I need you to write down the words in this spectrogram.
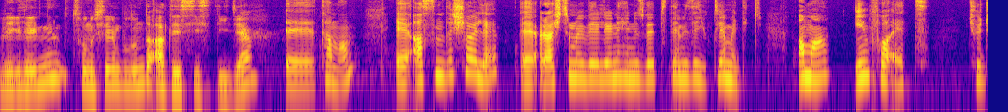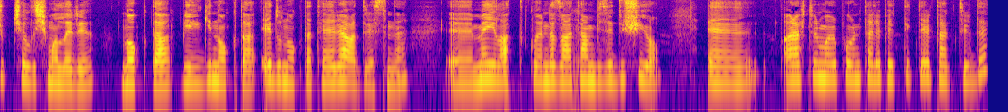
verilerinin sonuçlarının bulunduğu adresi isteyeceğim. E, tamam. E, aslında şöyle e, araştırma verilerini henüz web sitemize yüklemedik. Ama info at çocuk adresine e, mail attıklarında zaten bize düşüyor. E, araştırma raporunu talep ettikleri takdirde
